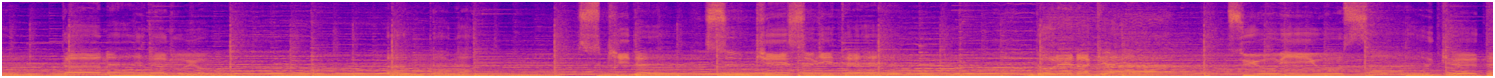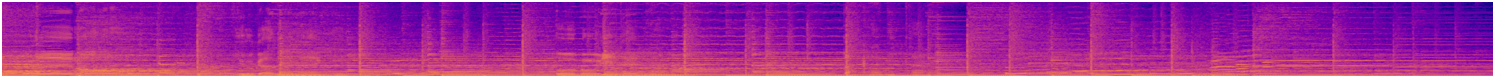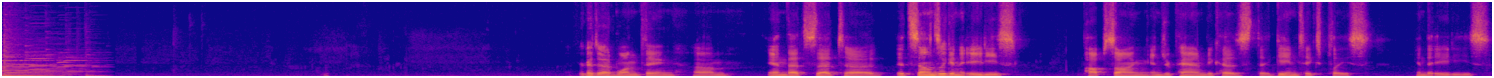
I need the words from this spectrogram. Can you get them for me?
Forgot to add one thing, um, and that's that uh, it sounds like an '80s pop song in Japan because the game takes place in the '80s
